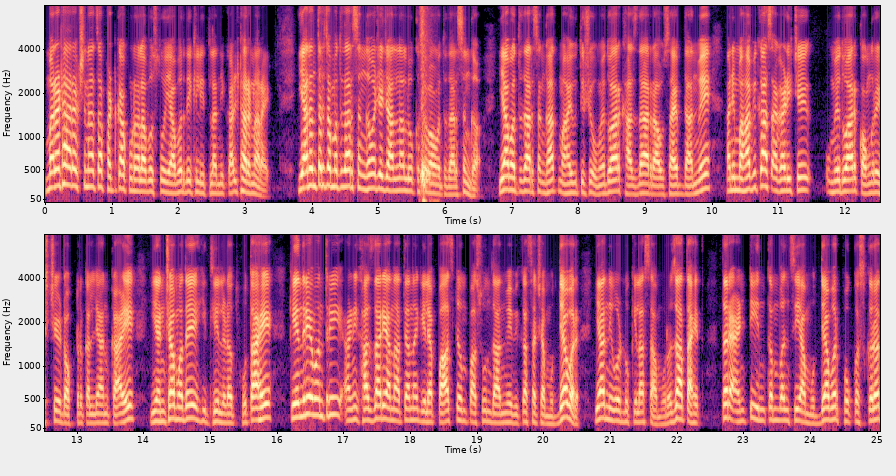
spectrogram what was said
मराठा आरक्षणाचा फटका कुणाला बसतो यावर देखील इथला निकाल ठरणार आहे. यानंतरचा मतदारसंघ म्हणजे जालना लोकसभा मतदारसंघ. या मतदारसंघात महायुतीचे उमेदवार खासदार रावसाहेब दानवे आणि महाविकास आघाडीचे उमेदवार काँग्रेसचे डॉक्टर कल्याण काळे यांच्यामध्ये इथली लढत होत आहे. केंद्रीय मंत्री आणि खासदार या नात्यानं गेल्या पाच टर्मपासून दानवे विकासाच्या मुद्द्यावर या निवडणुकीला सामोरं जात आहेत. तर अँटी इन्कम्बन्सी या मुद्द्यावर फोकस करत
